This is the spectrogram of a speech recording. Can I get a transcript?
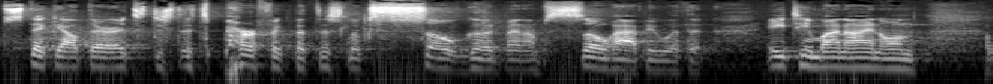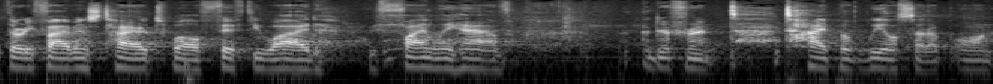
stick out there. It's just, it's perfect, but this looks so good, man. I'm so happy with it. 18 by 9 on 35 inch tire, 1250 wide. We finally have a different type of wheel setup on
